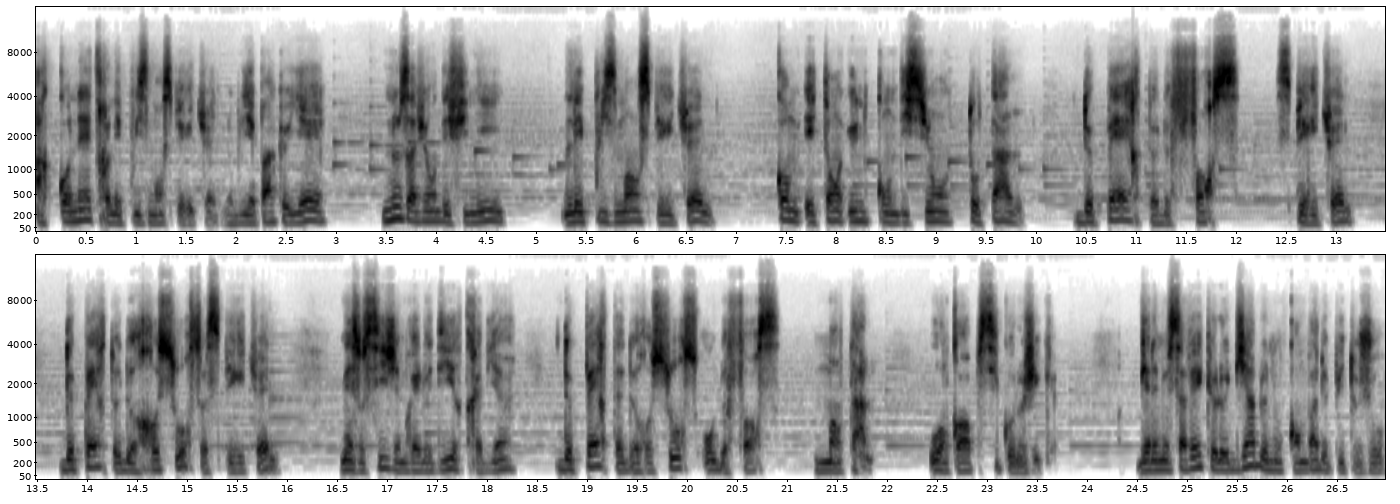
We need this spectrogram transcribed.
à connaître l'épuisement spirituel. N'oubliez pas que hier, nous avions défini l'épuisement spirituel comme étant une condition totale de perte de force spirituelle, de perte de ressources spirituelles, mais aussi, j'aimerais le dire très bien, de perte de ressources ou de force mentale ou encore psychologique. Bien aimé, vous savez que le diable nous combat depuis toujours.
